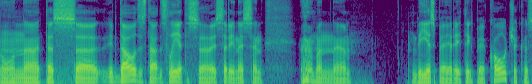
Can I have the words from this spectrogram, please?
Un uh, tas uh, ir daudzas tādas lietas, uh, es arī nesen, man uh, bija iespēja arī tikt pie koča, kas,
